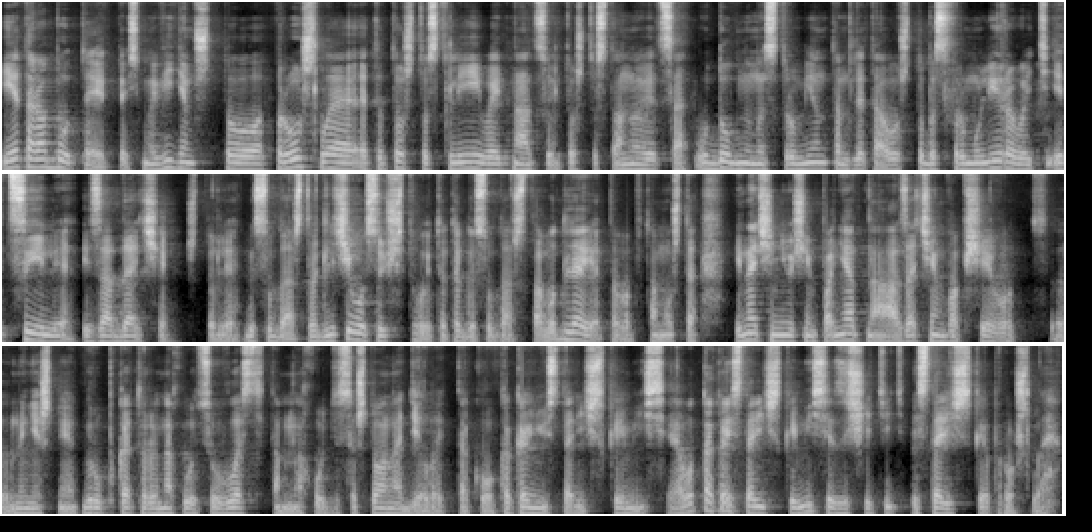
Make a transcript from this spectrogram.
И это работает. То есть мы видим, что прошлое — это то, что склеивает нацию, то, что становится удобным инструментом для того, чтобы сформулировать и цели, и задачи, что ли, государства. Для чего существует это государство? А вот для этого, потому что иначе не очень понятно, а зачем вообще вот нынешняя группа, которая находится у власти, там находится, что она делает такого, какая у нее историческая миссия. А вот такая историческая миссия — защитить историческое прошлое.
